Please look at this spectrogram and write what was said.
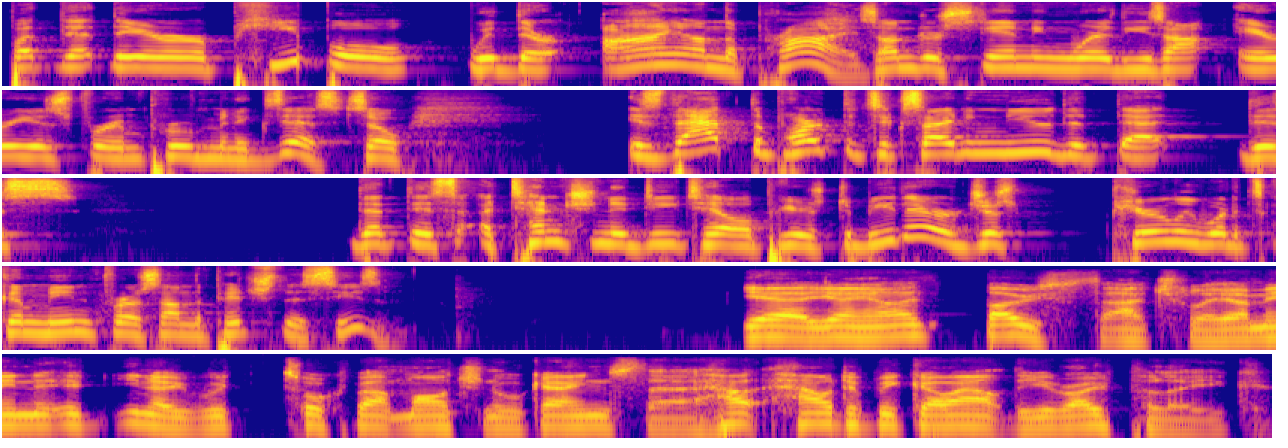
but that there are people with their eye on the prize, understanding where these areas for improvement exist. So, is that the part that's exciting to you? That that this that this attention to detail appears to be there, or just purely what it's going to mean for us on the pitch this season? Yeah, yeah, yeah, both actually. I mean, it, you know, we talk about marginal gains there. How how did we go out the Europa League?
